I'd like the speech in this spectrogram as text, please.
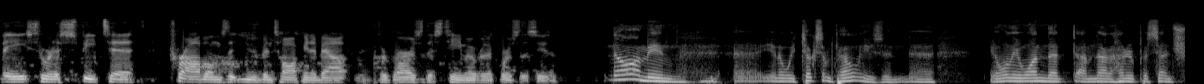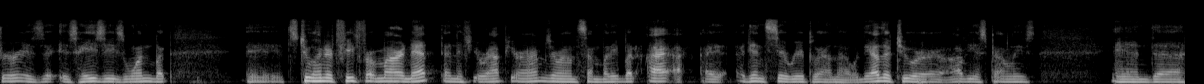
they sort of speak to problems that you've been talking about with regards to this team over the course of the season? No i mean uh, you know we took some penalties and uh, the only one that I'm not 100% sure is is Hayesy's one, but it's 200 feet from our net, and if you wrap your arms around somebody, but I I, I didn't see a replay on that one. The other two are obvious penalties, and uh,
